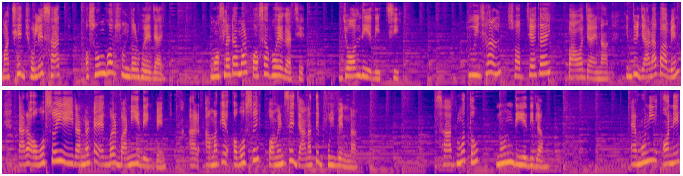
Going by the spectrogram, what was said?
মাছের ঝোলের স্বাদ অসম্ভব সুন্দর হয়ে যায়। মশলাটা আমার কষা হয়ে গেছে। জল দিয়ে দিচ্ছি। চুই ঝাল সব জায়গায় পাওয়া যায় না। কিন্তু যারা পাবেন, তারা অবশ্যই এই রান্নাটা একবার বানিয়ে দেখবেন। আর আমাকে অবশ্যই কমেন্টসে জানাতে ভুলবেন না। স্বাদ মতো নুন দিয়ে দিলাম। এমনই অনেক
